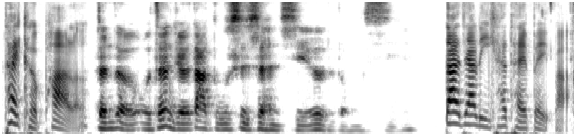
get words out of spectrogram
太可怕了。真的，我真的觉得大都市是很邪恶的东西。大家离开台北吧。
